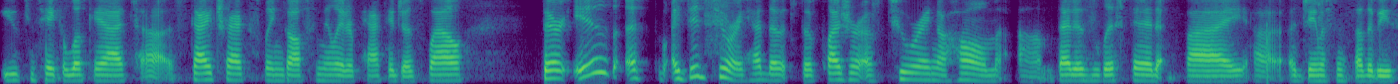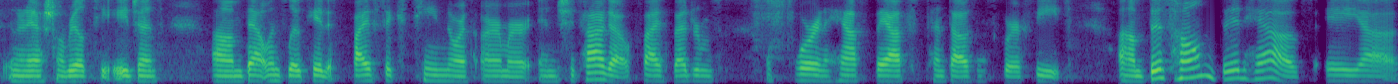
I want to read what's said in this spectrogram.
You can take a look at uh, SkyTrak Swing Golf Simulator package as well. There is a, I did tour, I had the, the pleasure of touring a home um, that is listed by uh, a Jameson Sotheby's International Realty agent. Um, that one's located at 516 North Armour in Chicago, five bedrooms, four and a half baths, 10,000 square feet. Um, this home did have a uh,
